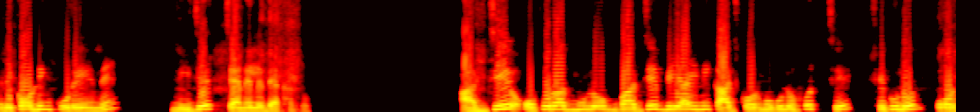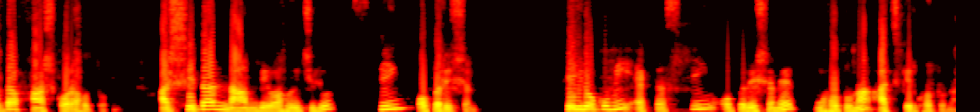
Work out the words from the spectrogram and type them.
রেকর্ডিং করে এনে নিজের চ্যানেলে দেখাতো। আর যে অপরাধমূলক বা যে বেআইনি কাজকর্মগুলো হচ্ছে, সেগুলোর পর্দা ফাঁস করা হতো। আর সেটার নাম দেওয়া হয়েছিল স্টিং অপারেশন সেই রকমই একটা স্টিং অপারেশনের ঘটনা, আজকের ঘটনা।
